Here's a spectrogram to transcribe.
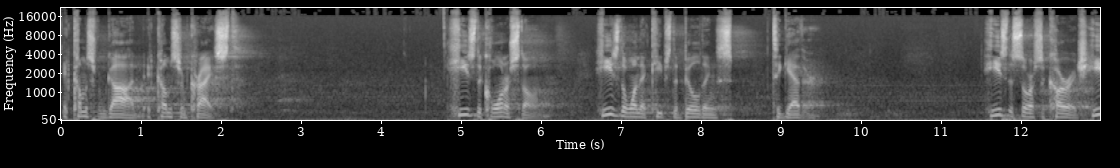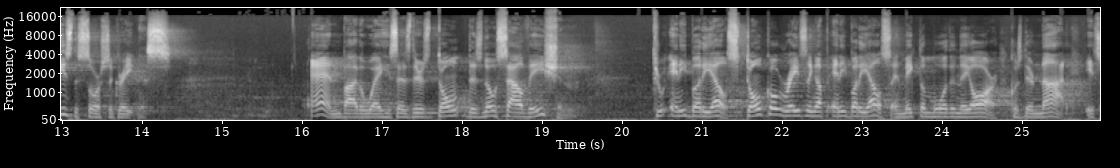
It comes from God, it comes from Christ. He's the cornerstone, He's the one that keeps the buildings together. He's the source of courage, He's the source of greatness. And by the way, he says there's, don't, there's no salvation through anybody else. Don't go raising up anybody else and make them more than they are, because they're not. It's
